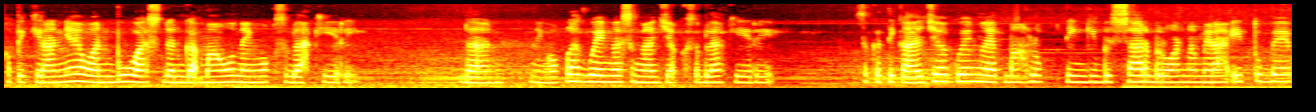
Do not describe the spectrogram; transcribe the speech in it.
Kepikirannya hewan buas dan gak mau nengok sebelah kiri. Dan nengoklah gue gak sengaja ke sebelah kiri. Seketika aja gue ngeliat makhluk tinggi besar berwarna merah itu, Beb.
